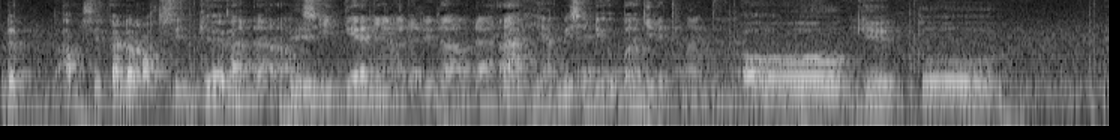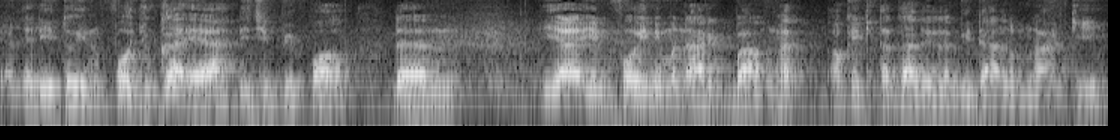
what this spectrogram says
det- apa sih kadar oksigen kadar di oksigen yang ada di dalam darah yang bisa diubah jadi tenaga Oh gitu. Ya jadi itu info juga ya di GP Pol dan ya info ini menarik banget. Oke kita gali lebih dalam lagi.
